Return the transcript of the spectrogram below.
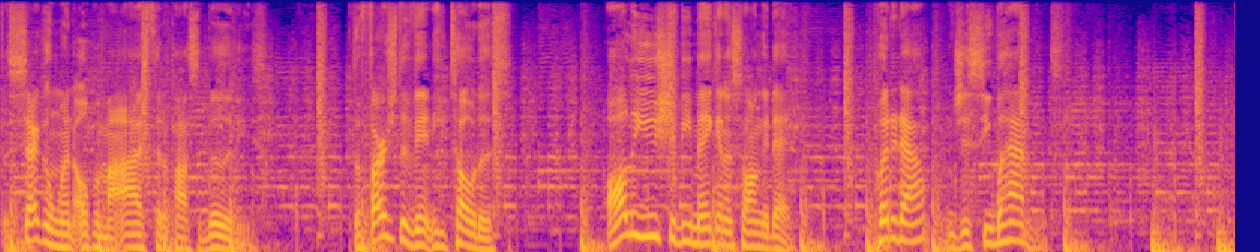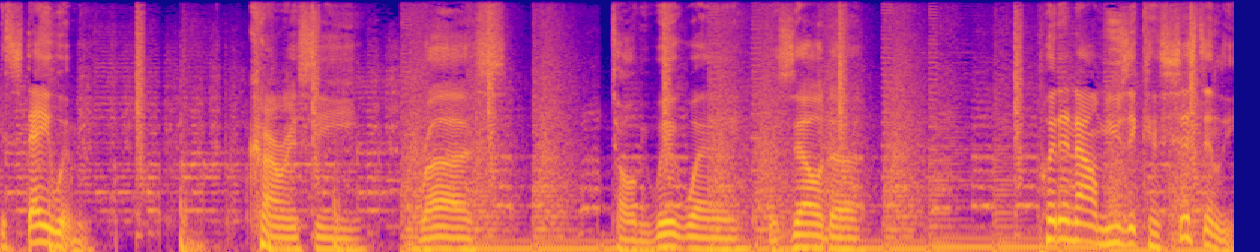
The second one opened my eyes to the possibilities. The first event, he told us, all of you should be making a song a day. Put it out and just see what happens. It stay with me. Curren$y, Russ, Toby Wigway, Griselda. Putting out music consistently,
